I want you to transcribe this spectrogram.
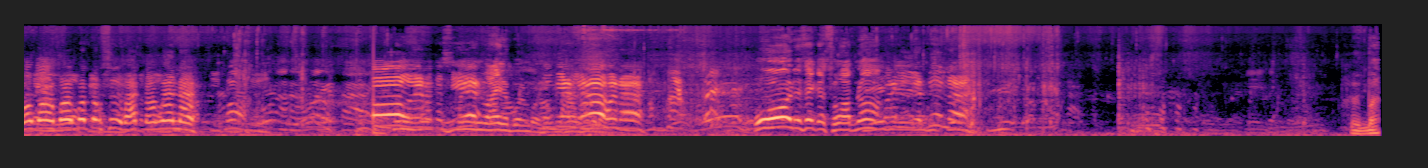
บ่บ่บ่บ่ต้องซื้อบัตรน้องงั้นนะโอ้ยมันจะเสียไว้บนหมดเมียนแล้วนะโอ้ยได้ใส่กระสอบเนาะเมียนนี่นะเห็นปะ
